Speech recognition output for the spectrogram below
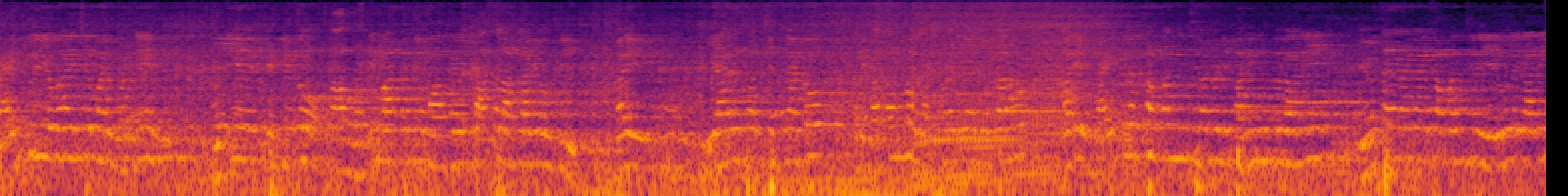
రైతులు ఎవరైతే మరి వడ్డీ వడ్డీ అనేది పెట్టిందో ఆ వడ్డీ మాత్రమే మాత్రమే అసలు అట్లాగే ఉంది. మరి టీఆర్ఎస్ వాళ్ళు చెప్పినట్టు మరి గతంలో లక్ష్మణ్ గారు చెప్పారు మరి రైతులకు సంబంధించినటువంటి పనిముట్లు కానీ వ్యవసాయ రంగానికి సంబంధించిన ఎరువులు కానీ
